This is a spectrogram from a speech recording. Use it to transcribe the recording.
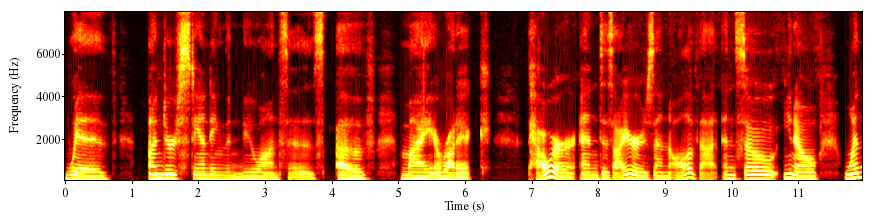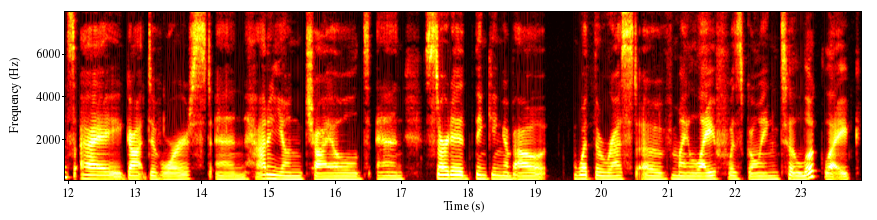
with understanding the nuances of my erotic power and desires and all of that. And so, you know, once I got divorced and had a young child and started thinking about what the rest of my life was going to look like,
